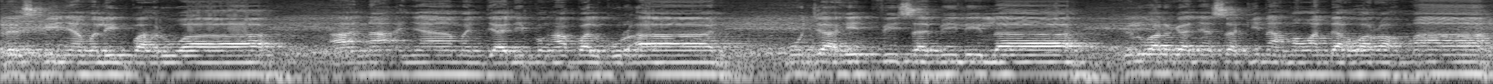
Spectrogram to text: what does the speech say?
Rezekinya melimpah ruah. Anaknya menjadi penghafal Quran. Mujahid fisabilillah keluarganya sakinah mawaddah warahmah.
